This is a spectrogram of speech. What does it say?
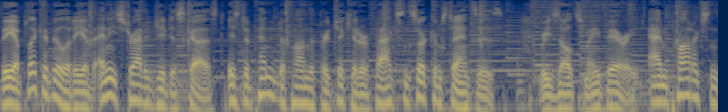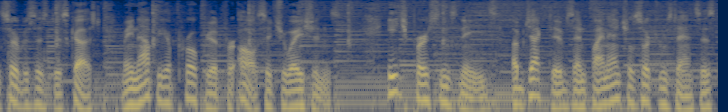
The applicability of any strategy discussed is dependent upon the particular facts and circumstances. Results may vary, and products and services discussed may not be appropriate for all situations. Each person's needs, objectives, and financial circumstances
